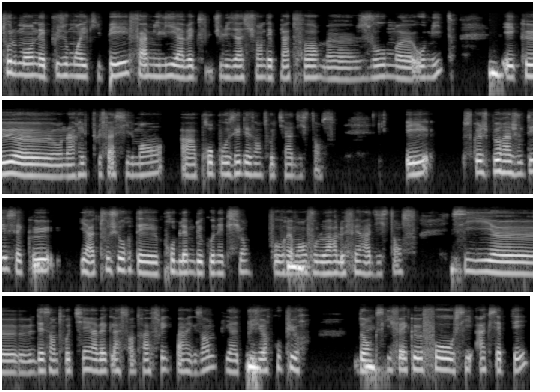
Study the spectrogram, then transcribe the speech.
tout le monde est plus ou moins équipé, familier avec l'utilisation des plateformes euh, Zoom euh, ou Meet Mm. et que euh, on arrive plus facilement à proposer des entretiens à distance. Et ce que je peux rajouter, c'est que il y a toujours des problèmes de connexion. Il faut vraiment Mm. vouloir le faire à distance. Si des entretiens avec la Centrafrique, par exemple, il y a Mm. plusieurs coupures. Donc, ce Mm. qui fait qu'il faut aussi accepter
